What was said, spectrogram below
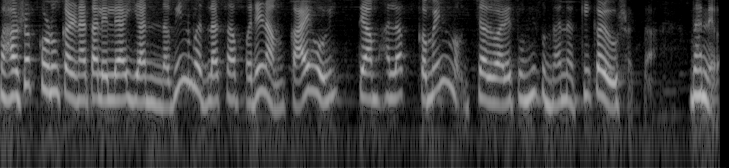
भाजपकडून करण्यात आलेल्या या नवीन बदलाचा परिणाम काय होईल ते आम्हाला कमेंटच्या द्वारे तुम्ही सुद्धा नक्की कळवू शकता. धन्यवाद.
